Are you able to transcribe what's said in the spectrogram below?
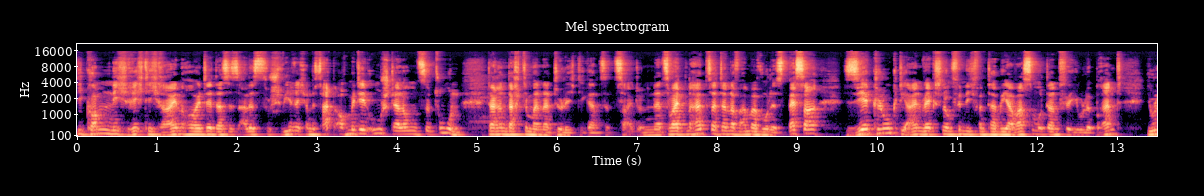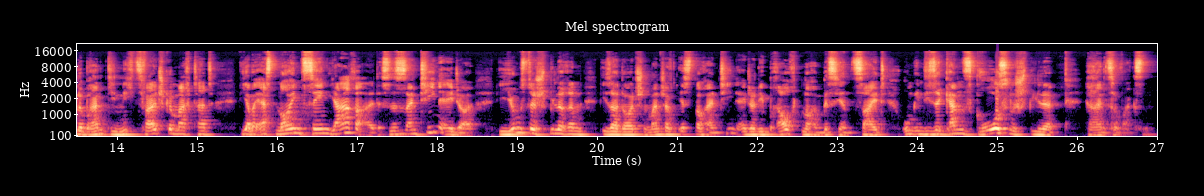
die kommen nicht richtig rein heute, das ist alles zu schwierig und es hat auch mit den Umstellungen zu tun. Daran dachte man natürlich die ganze Zeit. Und in der zweiten Halbzeit dann auf einmal wurde es besser. Sehr klug die Einwechslung, finde ich, von Tabia Wasmuth dann für Jule Brandt. Jule Brandt, die nichts falsch gemacht hat, die aber erst 19 Jahre alt ist. Das ist ein Teenager. Die jüngste Spielerin dieser deutschen Mannschaft ist noch ein Teenager, die braucht noch ein bisschen Zeit, um in diese ganz großen Spiele hereinzuwachsen.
